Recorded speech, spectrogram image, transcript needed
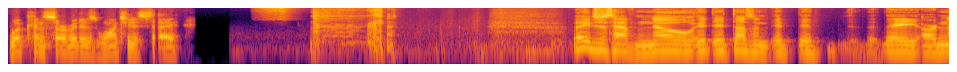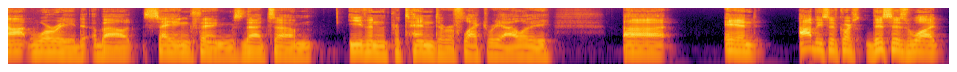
what conservatives want you to say. They just have no it, it doesn't it, it they are not worried about saying things that um, even pretend to reflect reality. Uh, and obviously of course this is what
